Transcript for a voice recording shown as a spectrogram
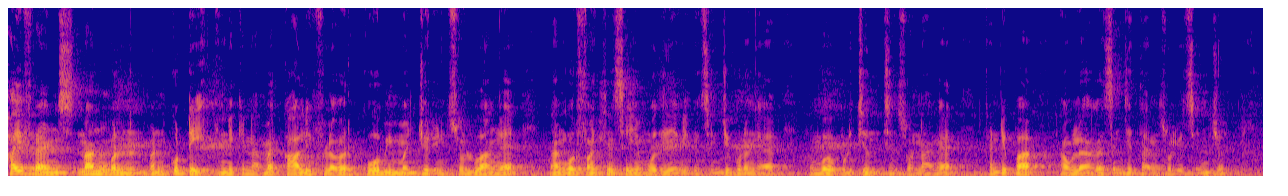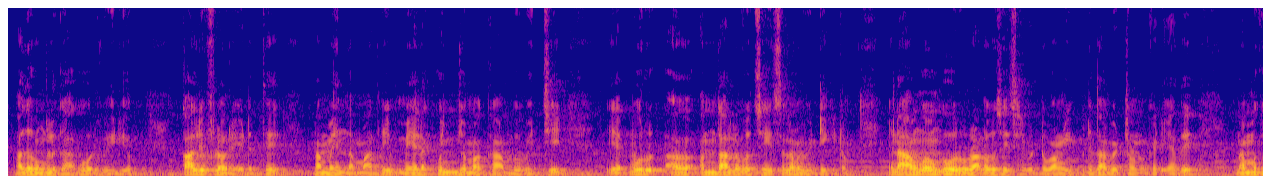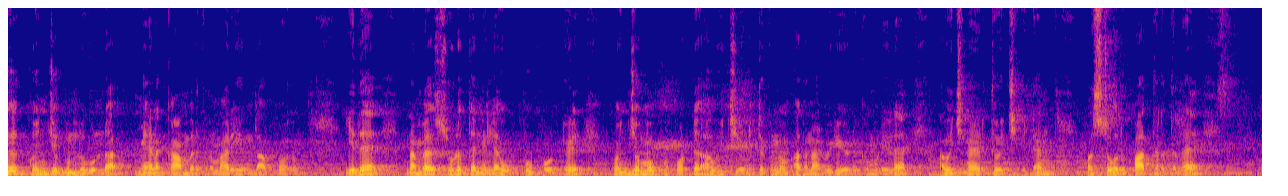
Hi friends நான் உங்கள் நண்பன் குட்டி. இன்றைக்கி நம்ம காலிஃப்ளவர் கோபி மஞ்சூரியன் சொல்லுவாங்க. நாங்கள் ஒரு ஃபங்க்ஷன் செய்யும் போது எங்களுக்கு செஞ்சு கொடுங்க. ரொம்ப பிடிச்சிருந்துச்சின்னு சொன்னாங்க. கண்டிப்பாக அவங்களுக்காக செஞ்சு தரேன் சொல்லி செஞ்சோம். அது உங்களுக்காக ஒரு வீடியோ காலிஃப்ளவரை எடுத்து நம்ம இந்த மாதிரி மேலே கொஞ்சமாக காம்பு வச்சு ஒரு அந்த அளவு சைஸில் நம்ம வெட்டிக்கிட்டோம். ஏன்னா அவங்கவுங்க ஒரு ஒரு அளவு சைஸில் வெட்டுவாங்க. இப்படி தான் வெட்டணும் கிடையாது. நமக்கு கொஞ்சம் குண்டு குண்டாக மேலே காம்பு இருக்கிற மாதிரி இருந்தால் போதும். இதை நம்ம சுட தண்ணியில் உப்பு போட்டு கொஞ்சமாக உப்பு போட்டு அவிச்சு எடுத்துக்கணும். அதை நான் வீடியோ எடுக்க முடியல. அவிச்சு நான் எடுத்து வச்சுக்கிட்டேன். ஃபஸ்ட்டு ஒரு பாத்திரத்தில்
